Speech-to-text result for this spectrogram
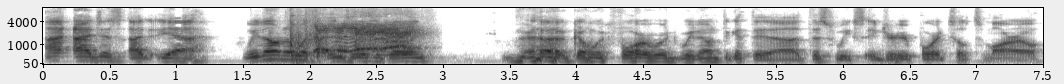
I, I just, I, yeah, we don't know what the injuries are going going forward. We don't get the uh, this week's injury report till tomorrow.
